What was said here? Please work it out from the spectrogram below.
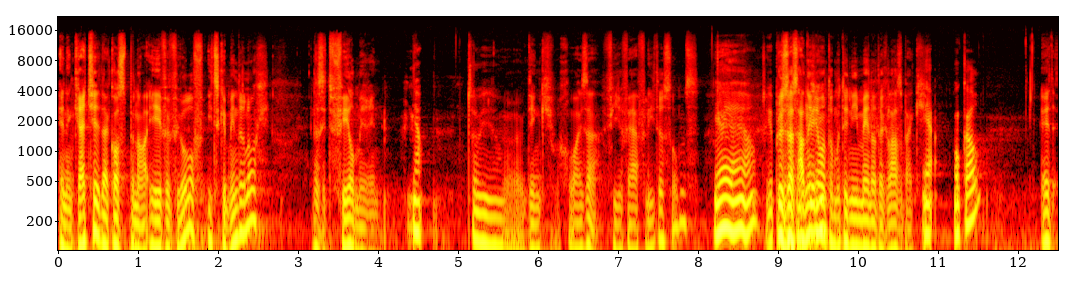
En een kratje, dat kost bijna evenveel of iets minder nog. En daar zit veel meer in. Ja, sowieso. Uh, ik denk, wat is dat, 4, 5 liter soms? Ja, ja, ja. Plus dat is handig, want dan moet je niet mee naar de glasbak. Ja, ook al? Het,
